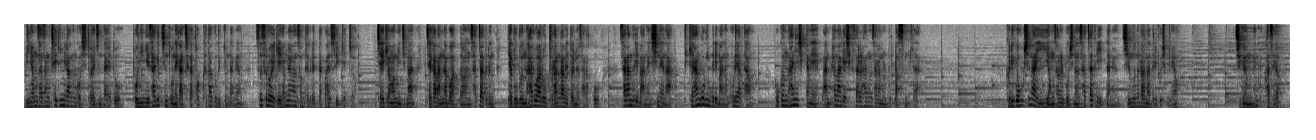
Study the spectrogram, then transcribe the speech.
민영사상 책임이라는 것이 더해진다 해도 본인이 사기친 돈의 가치가 더 크다고 느낀다면 스스로에게 현명한 선택을 했다고 할 수 있겠죠. 제 경험이지만 제가 만나보았던 사자들은 대부분 하루하루 불안감에 떨며 살았고 사람들이 많은 시내나 특히 한국인들이 많은 코리아타운 혹은 한인식당에 맘 편하게 식사를 하는 사람을 못 봤습니다. 그리고 혹시나 이 영상을 보시는 사자들이 있다면 질문을 하나 드리고 싶네요. 지금 행복하세요?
